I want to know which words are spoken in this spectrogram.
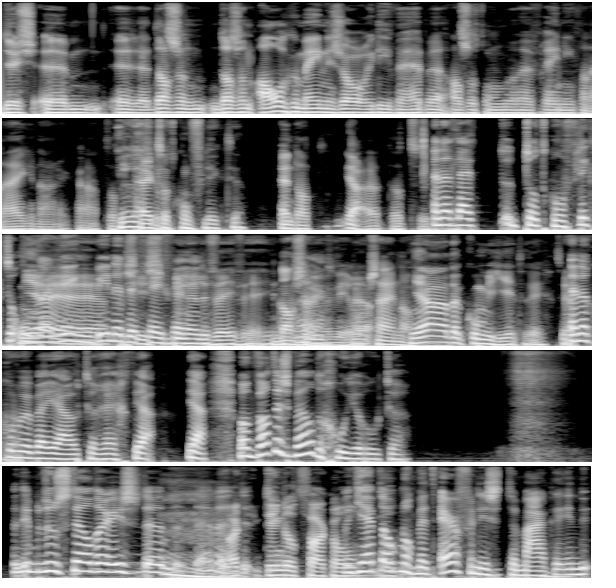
Dus ehm, eh, dat, is een, dat is een algemene zorg die we hebben als het om de vereniging van eigenaren gaat. Dat Leidt tot conflicten. En dat, ja, dat, En dat leidt tot conflicten onderling Ja, ja, ja, binnen, de VVE. binnen de VV. dan zijn Ja. we weer Ja. op zijn af. Ja, dan kom je hier terecht. Ja. En dan kom je bij jou terecht, ja. ja. Want wat is wel de goede route? Ik bedoel, stel er is de, de- de- Maar ik denk dat vaak al. want je hebt ook nog met erfenissen te maken. In de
